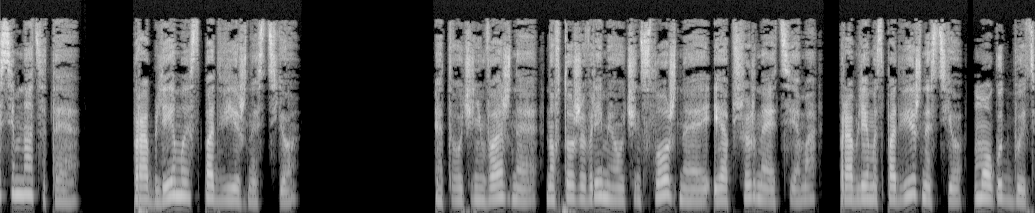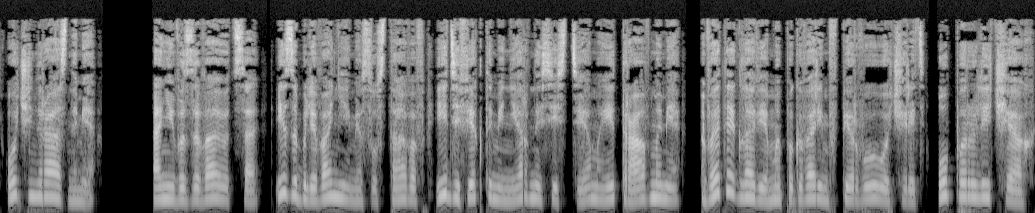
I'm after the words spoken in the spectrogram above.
17. Проблемы с подвижностью. Это очень важная, но в то же время очень сложная и обширная тема. Проблемы с подвижностью могут быть очень разными. Они вызываются и заболеваниями суставов, и дефектами нервной системы, и травмами. В этой главе мы поговорим в первую очередь о параличах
